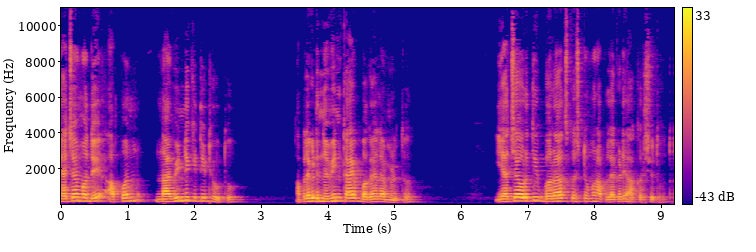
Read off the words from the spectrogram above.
त्याच्यामध्ये आपण नाविन्य किती ठेवतो आपल्याकडे नवीन काय बघायला मिळतं याच्यावरती बराच कस्टमर आपल्याकडे आकर्षित होतो.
